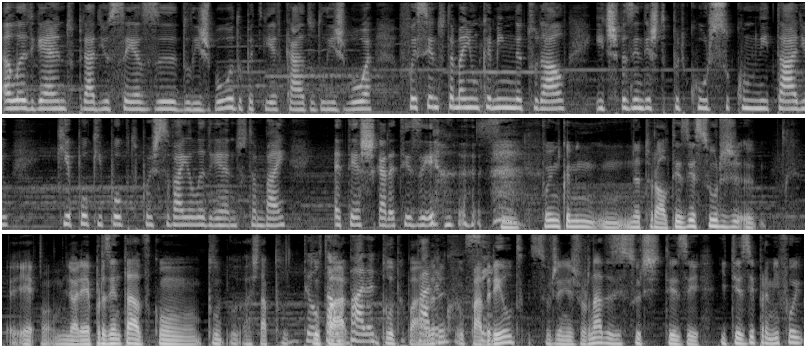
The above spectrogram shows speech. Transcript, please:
alargando para a Diocese de Lisboa, do Patriarcado de Lisboa, foi sendo também um caminho natural e desfazendo este percurso comunitário que a pouco e pouco depois se vai alargando também até chegar a TZ. Sim, foi um caminho natural. TZ surge é, ou melhor, é apresentado com, pelo, está, pelo, pelo, par, pelo padre, o padre Hilde, surgem as jornadas e surge TZ. E TZ para mim foi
